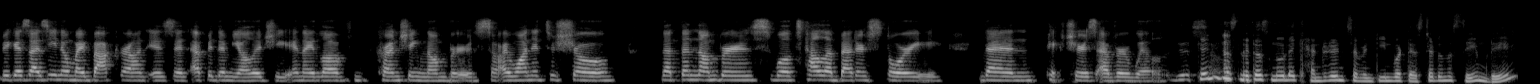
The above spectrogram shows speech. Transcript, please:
because as you know my background is in epidemiology and I love crunching numbers so I wanted to show that the numbers will tell a better story than pictures ever will. Can you just let us know like 117 were tested on the same day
